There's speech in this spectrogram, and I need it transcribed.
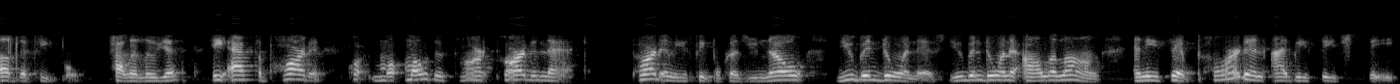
of the people. Hallelujah. He asked to pardon. Moses pardon that. Pardon these people because you know you've been doing this. You've been doing it all along. And he said, pardon, I beseech thee,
